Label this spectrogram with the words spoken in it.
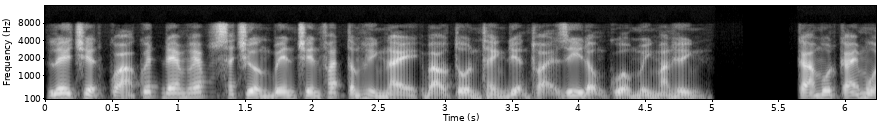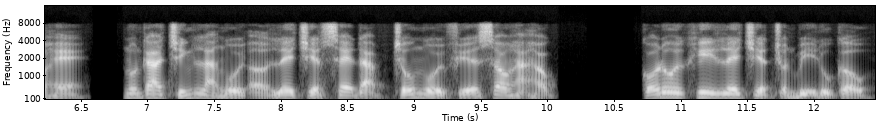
Lê Triệt quả quyết đem website trường bên trên phát tấm hình này bảo tồn thành điện thoại di động của mình màn hình. Cả một cái mùa hè, nôn ca chính là ngồi ở Lê Triệt xe đạp chỗ ngồi phía sau hạ học. Có đôi khi Lê Triệt chuẩn bị đủ cầu,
